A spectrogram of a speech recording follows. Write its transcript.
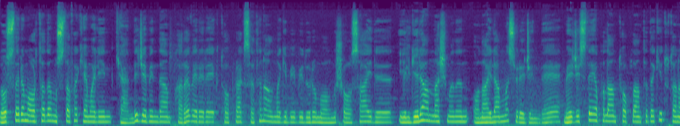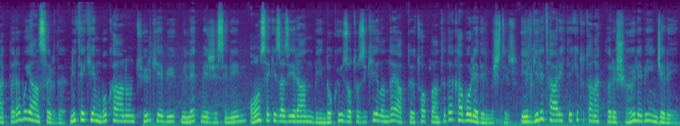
Dostlarım ortada Mustafa Kemal'in kendi cebinden para vererek toprak satın alma gibi bir durum olmuş olsaydı, ilgili anlaşmanın onaylanma sürecinde mecliste yapılan toplantıdaki tutanaklara bu yansırdı. Nitekim bu kanun Türkiye Büyük Millet Meclisi'nin 18 Haziran 1932 yılında yaptığı toplantıda kabul edilmiştir. İlgili tarihteki tutanakları şöyle bir inceleyin.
